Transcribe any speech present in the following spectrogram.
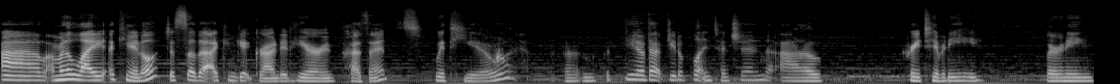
Um, I'm going to light a candle just so that I can get grounded here and present with you. Um, with, you know, that beautiful intention of creativity, learning,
